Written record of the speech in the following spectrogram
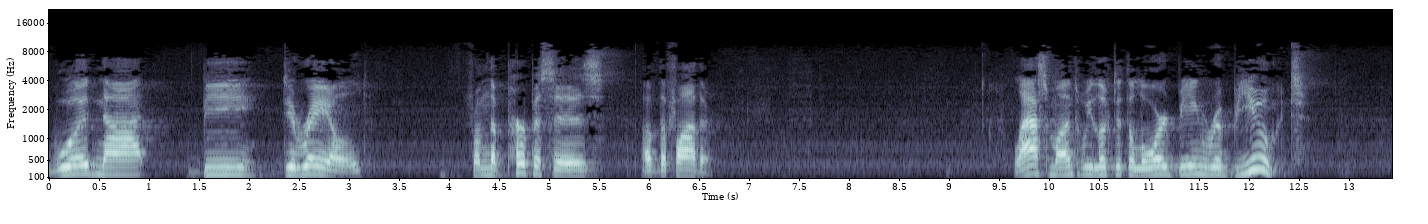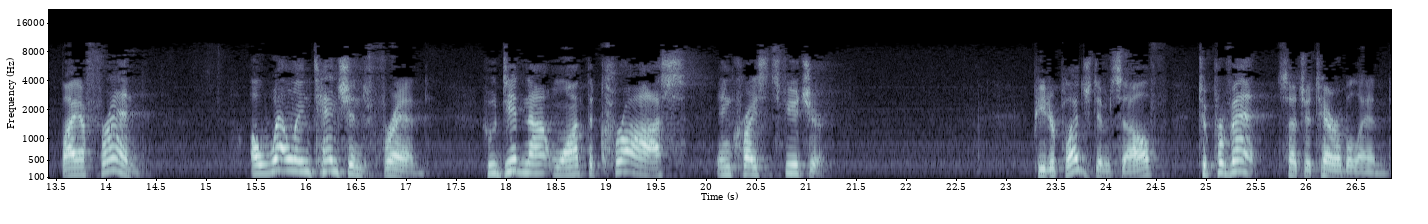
would not be derailed from the purposes of the Father. Last month, we looked at the Lord being rebuked by a friend, a well intentioned friend, who did not want the cross in Christ's future. Peter pledged himself to prevent such a terrible end.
